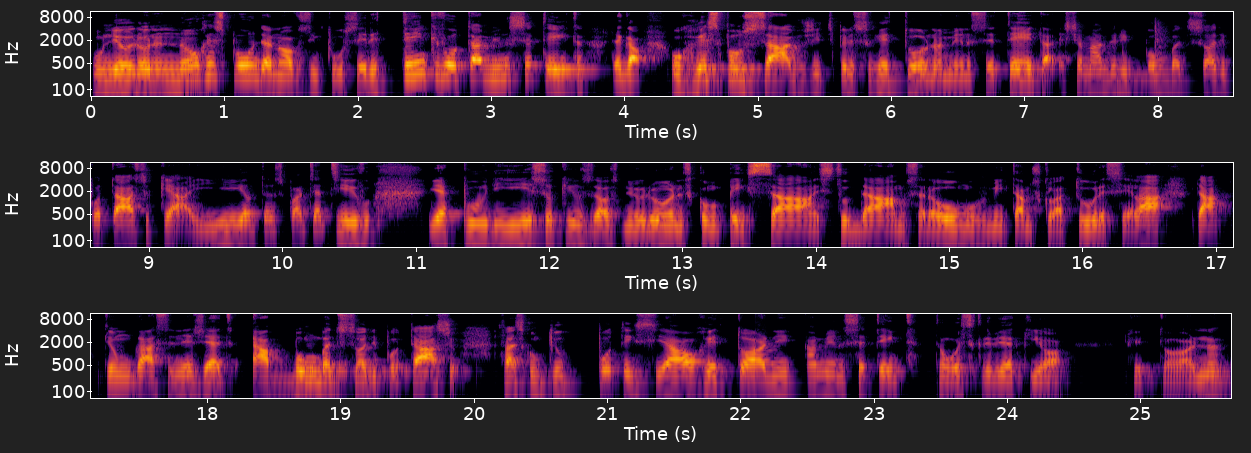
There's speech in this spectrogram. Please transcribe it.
o neurônio não responde a novos impulsos. Ele tem que voltar a menos 70. Legal. O responsável, gente, pelo esse retorno a menos 70 é chamado de bomba de sódio e potássio, que aí é um transporte ativo. E é por isso que usar os neurônios como pensar, estudar, mostrar ou movimentar a musculatura, sei lá, tá? Tem um gasto energético. A bomba de sódio e potássio faz com que o potencial retorne a menos 70. Então, vou escrever aqui ó, retorna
